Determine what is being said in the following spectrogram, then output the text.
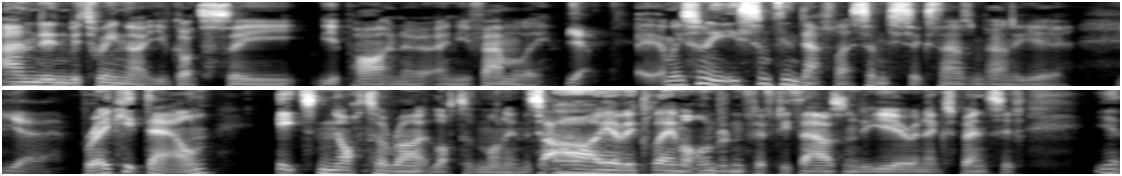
And in between that, you've got to see your partner and your family. Yeah. I mean, it's something, it's something daft like £76,000 a year. Yeah. Break it down. It's not a right lot of money. And they say, oh, yeah, they claim 150000 a year and expensive. Yeah,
